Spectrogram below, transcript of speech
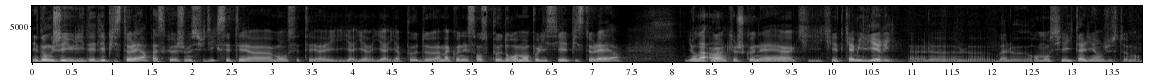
Et donc j'ai eu l'idée de l'épistolaire parce que je me suis dit que c'était euh, bon, c'était il y, y, a peu de, à ma connaissance, peu de romans policiers épistolaires. Il y en a un que je connais qui, qui, est de Camilleri, le, bah, le, romancier italien justement,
